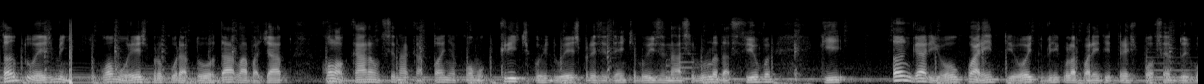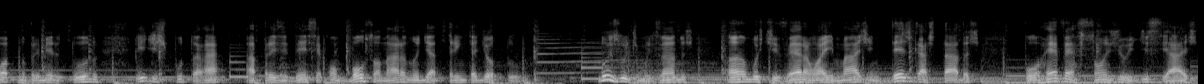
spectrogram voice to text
Tanto o ex-ministro como o ex-procurador da Lava Jato colocaram-se na campanha como críticos do ex-presidente Luiz Inácio Lula da Silva, que angariou 48,43% dos votos no primeiro turno e disputará a presidência com Bolsonaro no dia 30 de outubro. Nos últimos anos, ambos tiveram a imagem desgastadas por reversões judiciais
